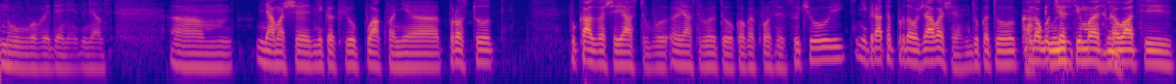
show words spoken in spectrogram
нововведение извинявам се. Ам, нямаше никакви оплаквания, просто показваше ястровото око какво се е случило и играта продължаваше, докато както много често е, има ескалации. Да.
